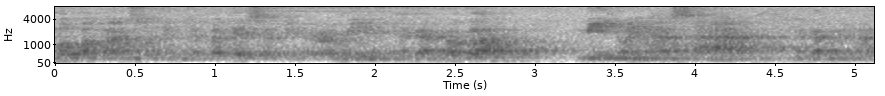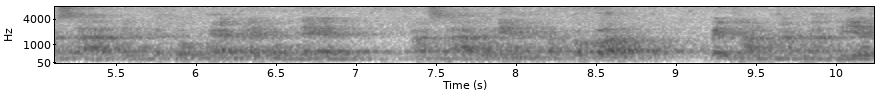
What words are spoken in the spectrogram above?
งบประมาณส่วนหนึ่งจากประเทศซาอุดิอาระเบียนะครับเขาก็มีหน่วยอาสานะครับหน่วยอาสาเป็นพวกแพทย์ไร้พรมแดนอาสาพวกนี้นะครับเขาก็ไปทำอาหารเลี้ยง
